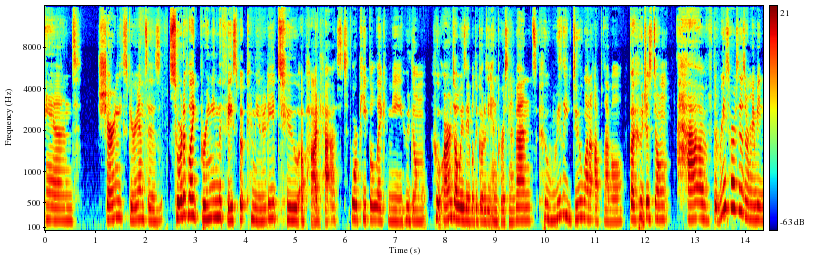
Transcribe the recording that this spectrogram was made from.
and sharing experiences, sort of like bringing the Facebook community to a podcast for people like me who don't, who aren't always able to go to the in person events, who really do want to up level, but who just don't have the resources or maybe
